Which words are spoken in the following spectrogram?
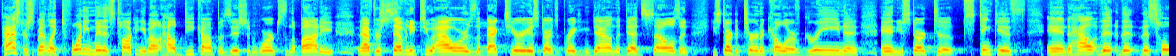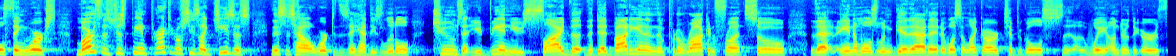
pastor spent like 20 minutes talking about how decomposition works in the body. And after 72 hours, the bacteria starts breaking down the dead cells, and you start to turn a color of green, and, and you start to stinketh, and how the, the, this whole thing works. Martha's just being practical. She's like, Jesus, this is how it worked. Is they had these little tombs that you'd be in. You slide the, the dead body in and then put a rock in front so that animals wouldn't get at it. It wasn't like our typical uh, way under the earth.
